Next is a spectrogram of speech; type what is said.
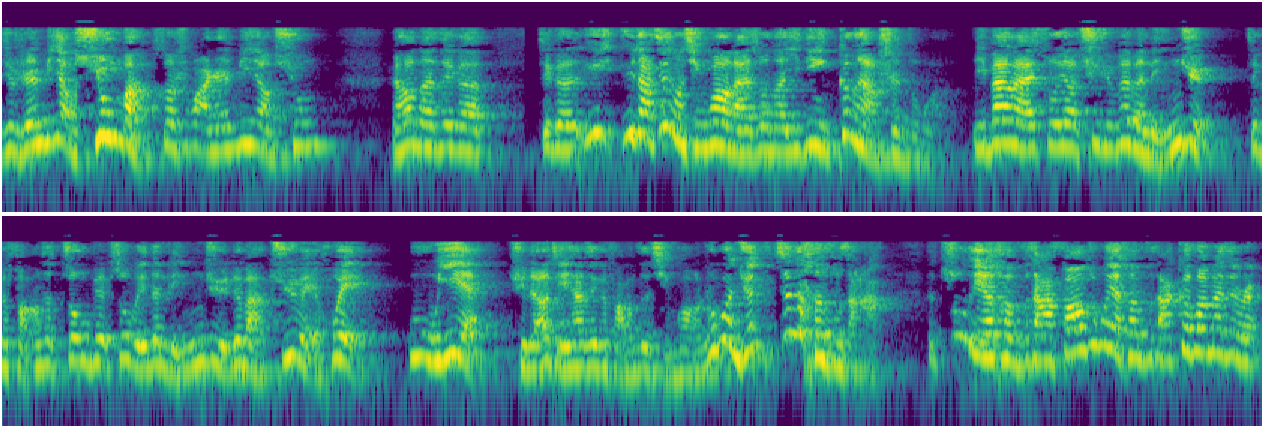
就人比较凶吧，说实话，人比较凶，然后呢，这个这个遇遇到这种情况来说呢，一定更要慎重了。一般来说，要去去问问邻居，这个房子周边周围的邻居，对吧？居委会。物业去了解一下这个房子的情况。如果你觉得真的很复杂，住的也很复杂，房租也很复杂，各方面就是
